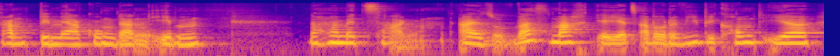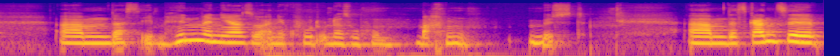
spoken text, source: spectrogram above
Randbemerkung dann eben nochmal mit sagen. Also, was macht ihr jetzt aber oder wie bekommt ihr ähm, das eben hin, wenn ihr so eine Kotuntersuchung machen müsst? Ähm, das Ganze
